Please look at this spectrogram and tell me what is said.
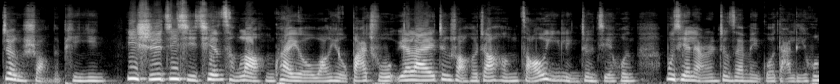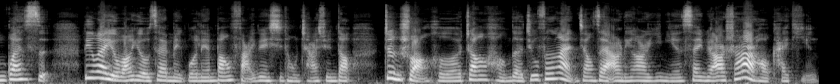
郑爽的拼音，一时激起千层浪。很快有网友扒出，原来郑爽和张恒早已领证结婚，目前两人正在美国打离婚官司。另外有网友在美国联邦法院系统查询到，郑爽和张恒的纠纷案将在二零二一年三月二十二号开庭。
